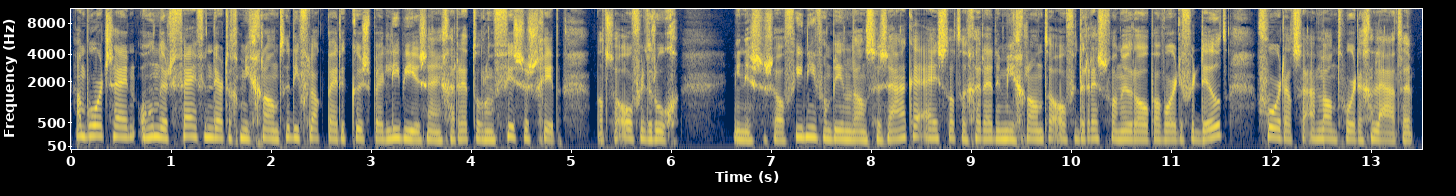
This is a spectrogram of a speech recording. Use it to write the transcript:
Aan boord zijn 135 migranten die vlak bij de kust bij Libië zijn gered door een visserschip dat ze overdroeg. Minister Salvini van Binnenlandse Zaken eist dat de geredde migranten over de rest van Europa worden verdeeld voordat ze aan land worden gelaten.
